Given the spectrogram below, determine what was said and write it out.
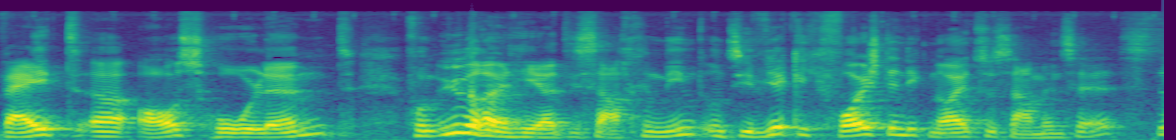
weit ausholend von überall her die Sachen nimmt und sie wirklich vollständig neu zusammensetzt.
